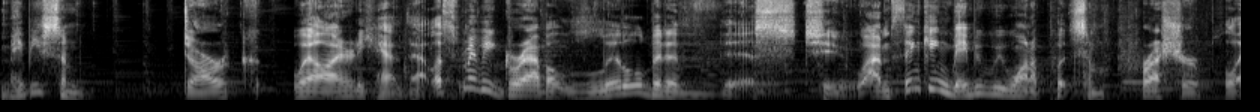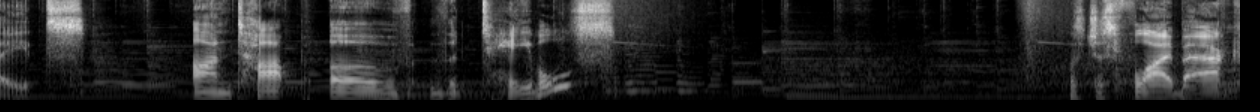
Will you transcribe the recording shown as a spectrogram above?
maybe some dark. Well, I already had that. Let's maybe grab a little bit of this too. I'm thinking maybe we want to put some pressure plates on top of the tables. Let's just fly back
